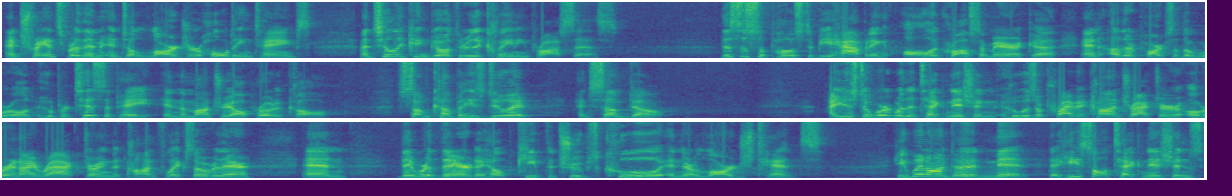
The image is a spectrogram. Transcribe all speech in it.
and transfer them into larger holding tanks until it can go through the cleaning process. This is supposed to be happening all across America and other parts of the world who participate in the Montreal Protocol. Some companies do it and some don't. I used to work with a technician who was a private contractor over in Iraq during the conflicts over there, and they were there to help keep the troops cool in their large tents. He went on to admit that he saw technicians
